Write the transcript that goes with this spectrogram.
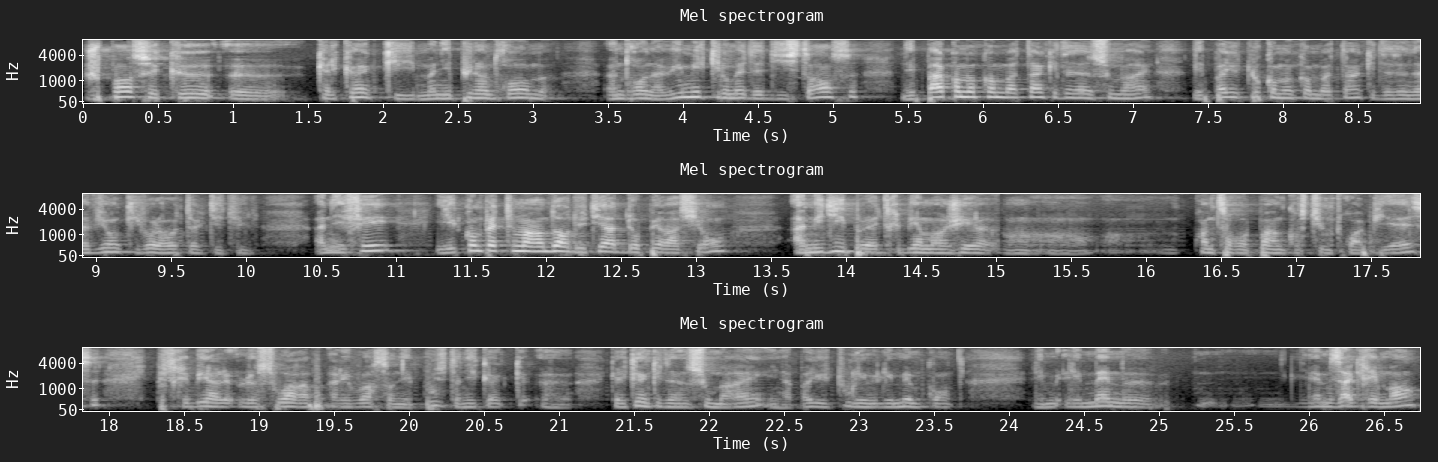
Je pense que euh, quelqu'un qui manipule un drone, un drone à 8000 km de distance n'est pas comme un combattant qui est dans un sous-marin, n'est pas du tout comme un combattant qui est dans un avion qui vole à haute altitude. En effet, il est complètement en dehors du théâtre d'opération. À midi, il peut être bien mangé, prendre son repas en costume trois pièces. Il peut très bien le soir aller voir son épouse, tandis que euh, quelqu'un qui est dans un sous-marin, il n'a pas du tout les, mêmes comptes les, mêmes, les mêmes agréments.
